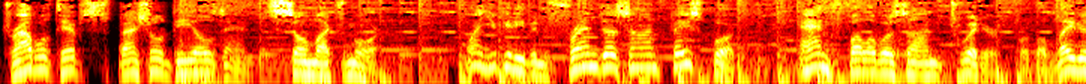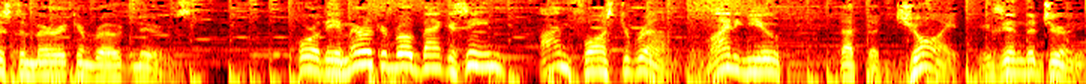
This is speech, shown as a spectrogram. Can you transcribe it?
travel tips, special deals, and so much more. Why, you can even friend us on Facebook and follow us on Twitter for the latest American Road news. For the American Road Magazine, I'm Foster Brown, reminding you that the joy is in the journey.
